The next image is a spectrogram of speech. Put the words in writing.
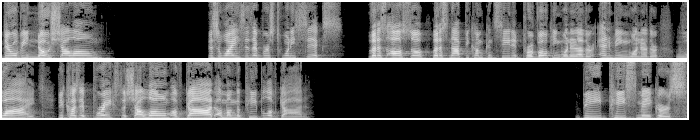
There will be no shalom. This is why he says at verse 26 let us also, let us not become conceited, provoking one another, envying one another. Why? Because it breaks the shalom of God among the people of God. Be peacemakers.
